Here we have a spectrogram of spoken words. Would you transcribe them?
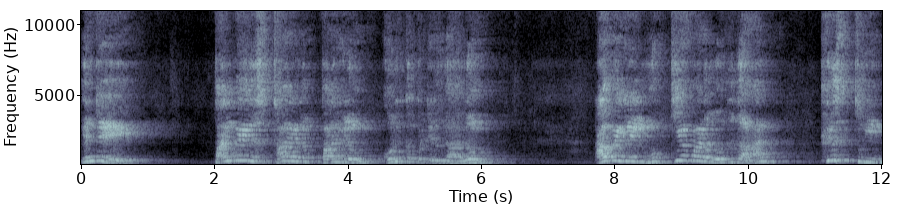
என்று பல்வேறு ஸ்தானங்களும் பதவிகளும் கொடுக்கப்பட்டிருந்தாலும் அவைகளில் முக்கியமான ஒன்றுதான் கிறிஸ்துவின்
